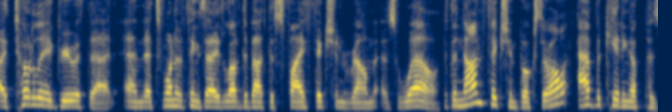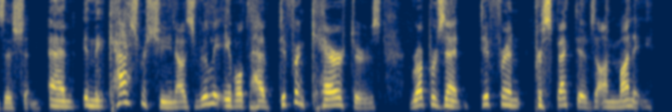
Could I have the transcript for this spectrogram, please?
I totally agree with that. And that's one of the things that I loved about this FI fiction realm as well. But the nonfiction books, they're all advocating a position. And in the cash machine, I was really able to have different characters represent different perspectives on money.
